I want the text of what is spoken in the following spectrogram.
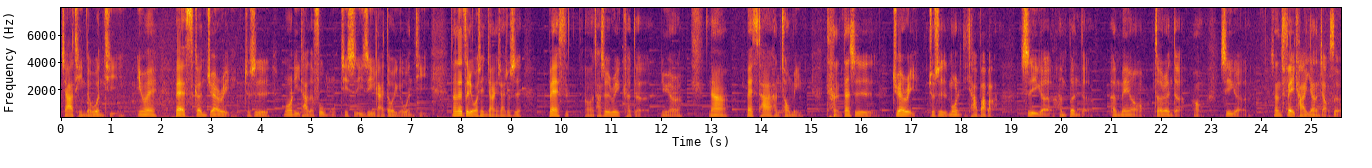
家庭的问题，因为 Beth 跟 Jerry 就是茉莉她的父母，其实一直以来都有一个问题。那在这里我先讲一下，就是 Beth 呃她是 Rick 的女儿，那 Beth 她很聪明，但是 Jerry 就是茉莉她爸爸。是一个很笨的、很没有责任的，哦，是一个像废咖一样的角色。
